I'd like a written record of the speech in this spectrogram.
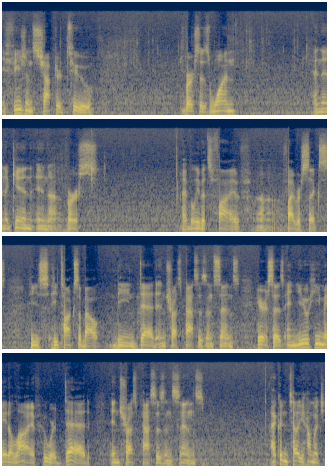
Ephesians chapter 2, verses 1, and then again in uh, verse, I believe it's 5, uh, 5 or 6 he's he talks about being dead in trespasses and sins. Here it says, "And you he made alive who were dead in trespasses and sins." I couldn't tell you how much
